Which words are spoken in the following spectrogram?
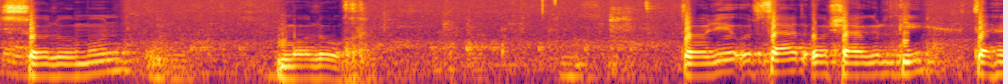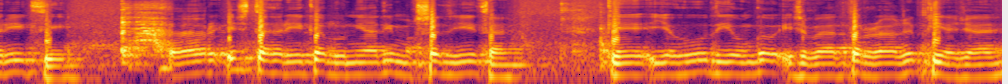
سولومون مولوخ تو یہ استاد اور شاگرد کی تحریک تھی۔ اور اس تحریک کا بنیادی مقصد یہ تھا کہ یہودیوں کو اس بات پر راغب کیا جائے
